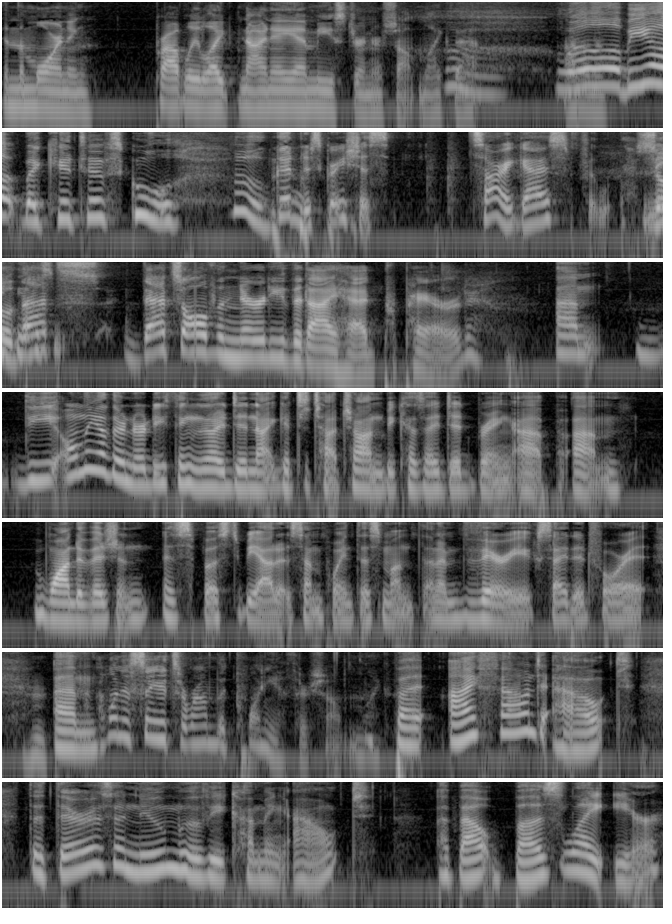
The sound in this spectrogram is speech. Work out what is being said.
in the morning, probably like 9 a.m. Eastern or something like that. Well, I'll be up. My kids have school. Oh, goodness gracious. Sorry, guys. For So this- that's that's all the nerdy that I had prepared. Um, the only other nerdy thing that I did not get to touch on because I did bring up um, WandaVision is supposed to be out at some point this month, and I'm very excited for it. Um, I want to say it's around the 20th or something like that. But I found out that there is a new movie coming out about Buzz Lightyear,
